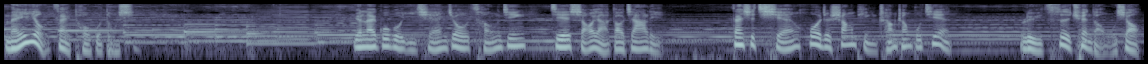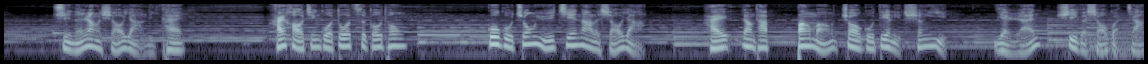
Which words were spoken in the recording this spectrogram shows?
没有再偷过东西。原来，姑姑以前就曾经接小雅到家里，但是钱或者商品常常不见，屡次劝导无效，只能让小雅离开。还好，经过多次沟通。姑姑终于接纳了小雅，还让她帮忙照顾店里的生意，俨然是一个小管家。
